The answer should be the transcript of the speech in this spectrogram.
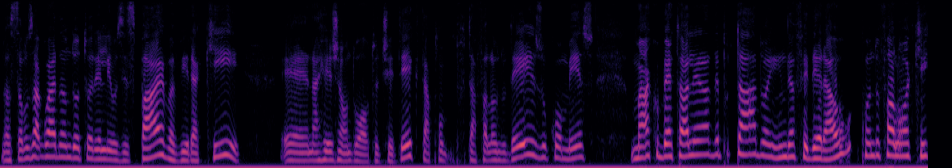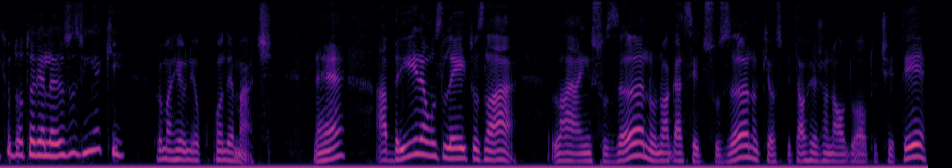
Nós estamos aguardando o doutor Eleusis Paiva vir aqui é, na região do Alto Tietê, que está falando desde o começo. Marco Bertoli era deputado ainda federal quando falou aqui que o doutor Eleusis vinha aqui para uma reunião com o Condemate. Né? Abriram os leitos lá, lá em Suzano, no HC de Suzano, que é o Hospital Regional do Alto Tietê,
